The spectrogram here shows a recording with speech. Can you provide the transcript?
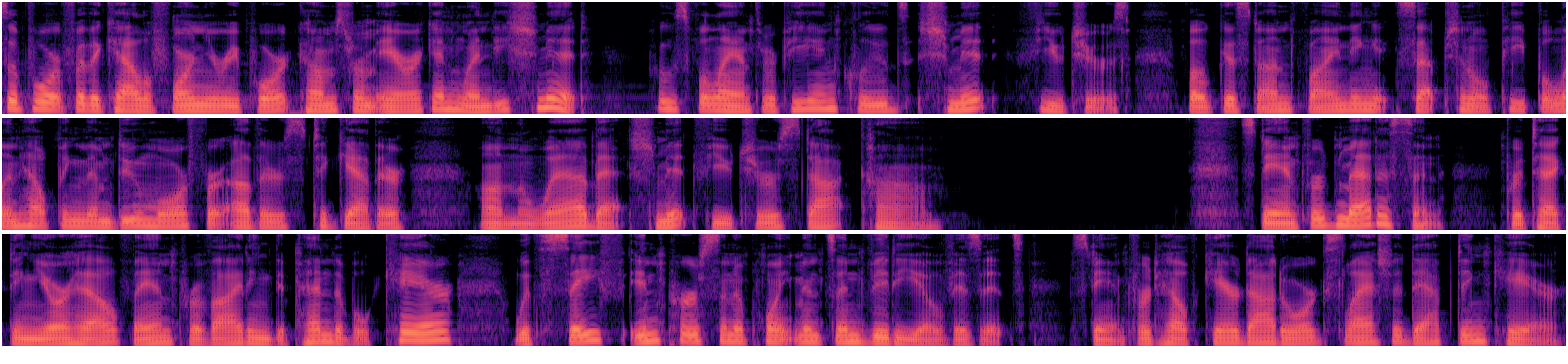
Support for the California Report comes from Eric and Wendy Schmidt, whose philanthropy includes Schmidt Futures, focused on finding exceptional people and helping them do more for others together, on the web at schmidtfutures.com. Stanford Medicine, protecting your health and providing dependable care with safe in-person appointments and video visits. stanfordhealthcare.org/adaptingcare.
